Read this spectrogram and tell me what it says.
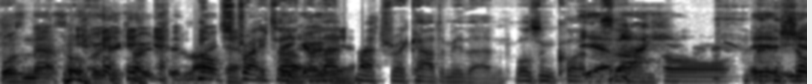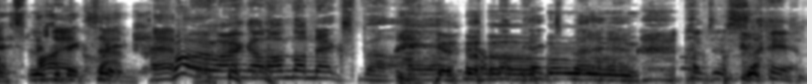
Wasn't that sort of voodoo coaching like not straight out of Leadbetter yeah. Academy then. Wasn't quite yeah, the same. like, or it, yes, a bit quick whoa hang on I'm not an expert. I'm not an expert. I'm just saying.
